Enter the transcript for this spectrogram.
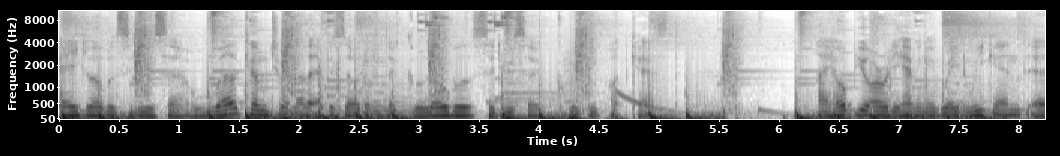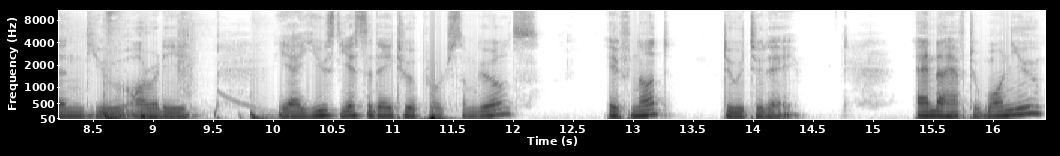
Hey, Global Seducer. Welcome to another episode of the Global Seducer Quickie Podcast. I hope you're already having a great weekend and you already yeah, used yesterday to approach some girls. If not, do it today. And I have to warn you,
